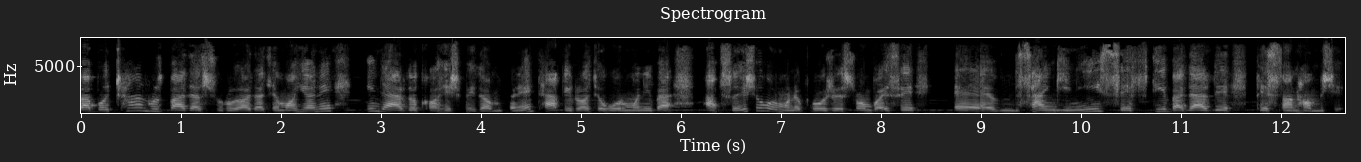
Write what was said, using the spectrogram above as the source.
و با چند روز بعد از شروع عادت ماهیانه این دردا کاهش پیدا می‌کنه. یعنی تغییرات هورمونی و افزایش هورمون پروژسترون باعث سنگینی سفتی و درد پستان ها میشه.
